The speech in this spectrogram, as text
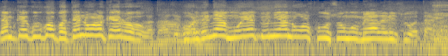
જેમ કે ગુગો બધાને ઓળખે. રહો ગોળધન્યા હું એ દુનિયાને ઓળખું છું હું મેલડી છું અત્યારે.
